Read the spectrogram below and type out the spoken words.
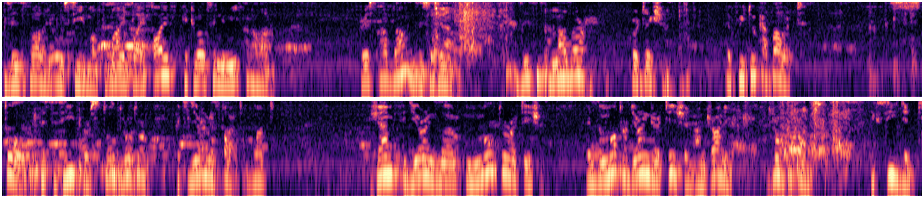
this value OC multiplied by 5, it will send me an alarm. Press up down, this is jam. This is another protection. If we talk about stall SC for stalled rotor, it's during the start, but jam during the motor rotation. If the motor during rotation and running draw current exceeded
